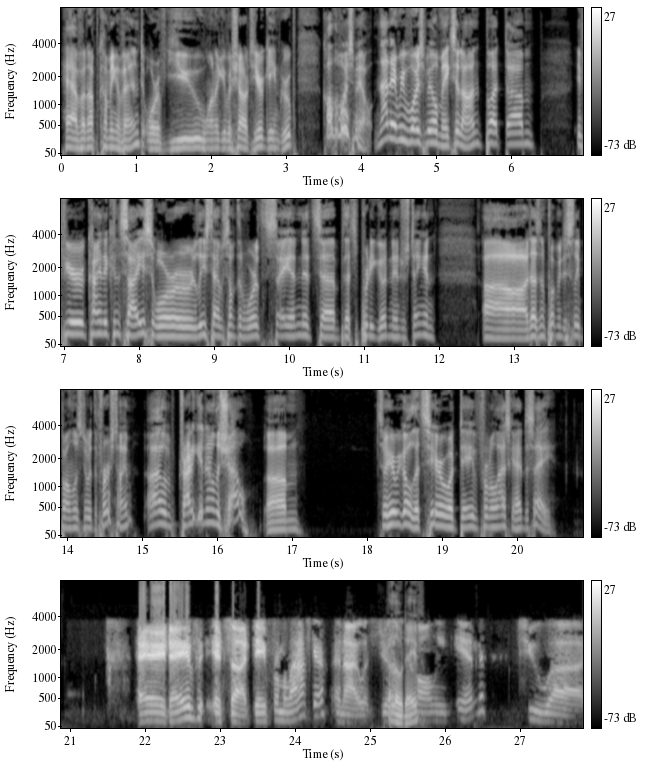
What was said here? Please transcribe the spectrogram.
have an upcoming event or if you want to give a shout out to your game group, call the voicemail. Not every voicemail makes it on, but um, if you're kind of concise or at least have something worth saying, it's uh, that's pretty good and interesting, and uh, doesn't put me to sleep on listening to it the first time. I'll try to get it on the show. Um, so here we go. Let's hear what Dave from Alaska had to say. Hey, Dave. It's uh, Dave from Alaska, and I was just Hello, Dave. calling in to uh,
